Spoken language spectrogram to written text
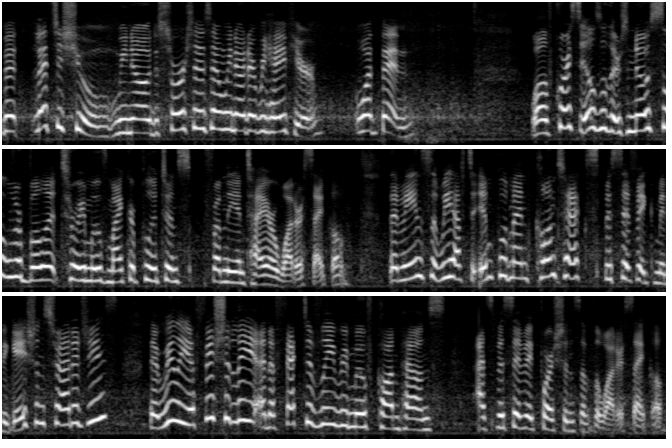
But let's assume we know the sources and we know their behavior. What then? Well, of course, Ilse, there's no silver bullet to remove micropollutants from the entire water cycle. That means that we have to implement context-specific mitigation strategies that really efficiently and effectively remove compounds at specific portions of the water cycle.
